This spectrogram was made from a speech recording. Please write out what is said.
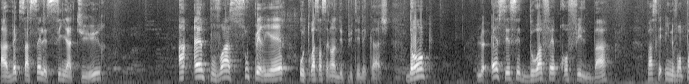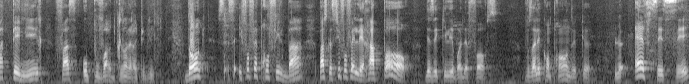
avec sa seule signature, a un pouvoir supérieur aux 350 députés de cash. Donc, le FCC doit faire profil bas parce qu'ils ne vont pas tenir face au pouvoir du président de la République. Donc, il faut faire profil bas, parce que s'il faut faire les rapports des équilibres de force, vous allez comprendre que le FCC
